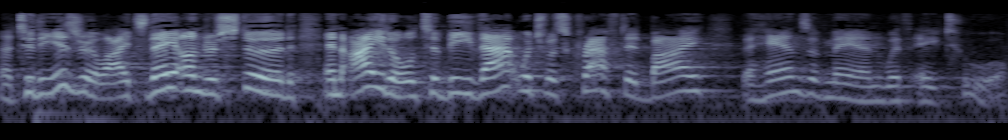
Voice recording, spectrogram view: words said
Now, to the Israelites, they understood an idol to be that which was crafted by the hands of man with a tool.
